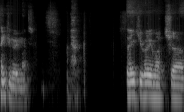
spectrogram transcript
Thank you very much. Thank you very much, uh,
